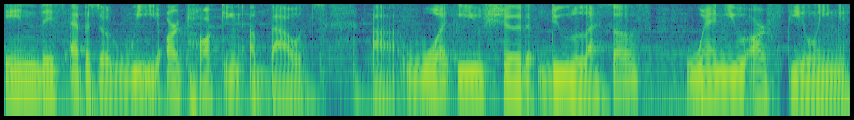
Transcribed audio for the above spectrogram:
in this episode, we are talking about uh, what you should do less of when you are feeling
